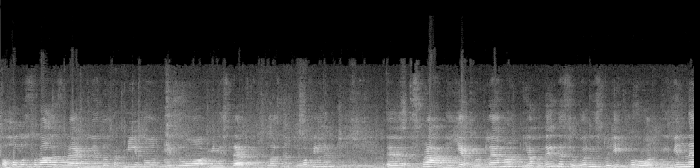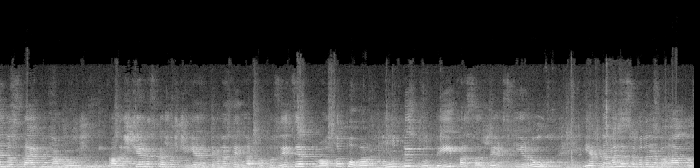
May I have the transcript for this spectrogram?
голосували звернення до Кабміну і до міністерства власне профільних. Е, Справді є проблема, ягодин на сьогодні стоїть порожній. Він недостатньо нагружений. Але ще раз кажу, що є альтернативна пропозиція просто повернути туди пасажирський рух. І як на мене, це буде набагато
